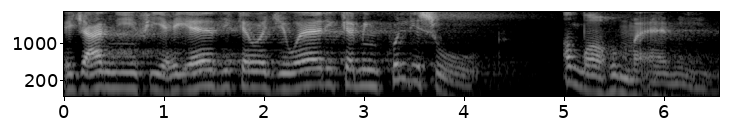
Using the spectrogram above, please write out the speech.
اجعلني في عياذك وجوارك من كل سوء. اللهم آمين.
